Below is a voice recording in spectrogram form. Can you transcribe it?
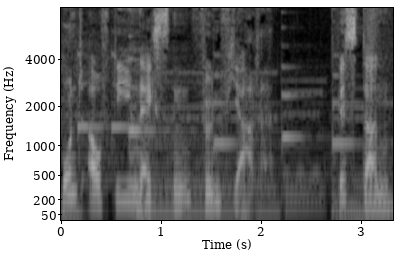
und auf die nächsten fünf Jahre. Bis dann.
